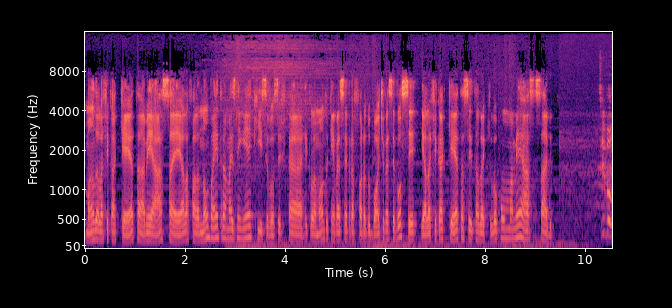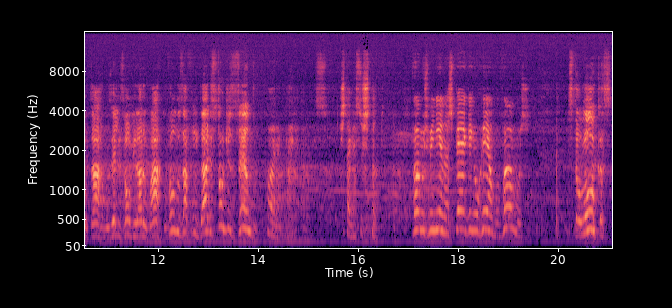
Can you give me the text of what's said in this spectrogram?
manda ela ficar quieta, ameaça ela, fala: não vai entrar mais ninguém aqui. Se você ficar reclamando, quem vai sair para fora do bote vai ser você. E ela fica quieta, aceitando aquilo como uma ameaça, sabe? Se voltarmos, eles vão virar o barco, vão nos afundar, estou dizendo! Ora, para com isso. Está me assustando. Vamos, meninas, peguem o remo, vamos! Estão loucas?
